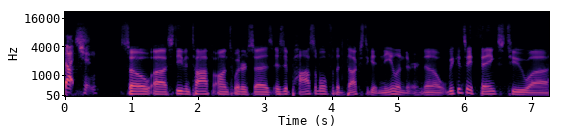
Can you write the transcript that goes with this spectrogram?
Dotchin. So uh, Stephen Toff on Twitter says, "Is it possible for the Ducks to get Nylander?" No, we can say thanks to uh,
